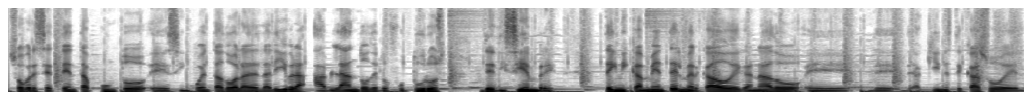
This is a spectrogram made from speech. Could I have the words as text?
sobre 70.50 dólares la libra, hablando de los futuros de diciembre. Técnicamente el mercado de ganado, eh, de, aquí en este caso el,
